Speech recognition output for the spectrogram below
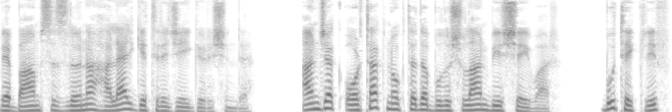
ve bağımsızlığına halel getireceği görüşünde. Ancak ortak noktada buluşulan bir şey var. Bu teklif,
